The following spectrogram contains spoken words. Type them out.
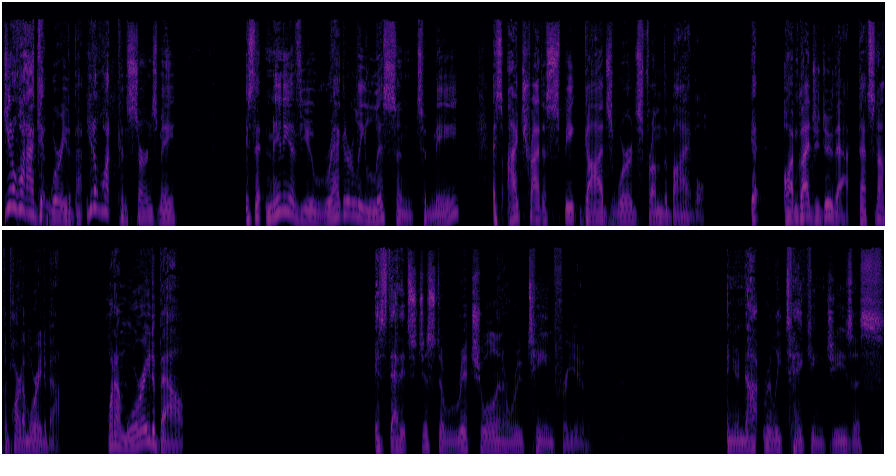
Do you know what I get worried about? You know what concerns me? Is that many of you regularly listen to me as I try to speak God's words from the Bible. Oh, I'm glad you do that. That's not the part I'm worried about. What I'm worried about is that it's just a ritual and a routine for you. And you're not really taking Jesus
